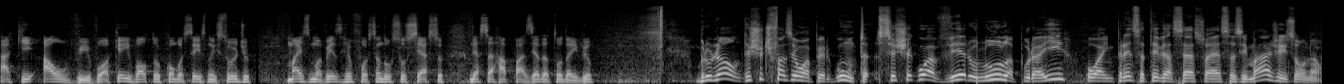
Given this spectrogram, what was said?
aqui ao vivo, ok? Volto com vocês no estúdio, mais uma vez reforçando o sucesso dessa rapaziada toda aí, viu? Brunão, deixa eu te fazer uma pergunta. Você chegou a ver o Lula por aí? Ou a imprensa teve acesso a essas imagens ou não?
